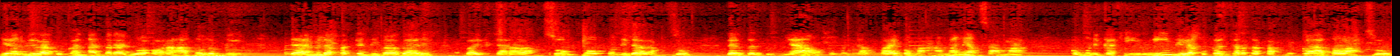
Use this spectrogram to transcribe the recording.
yang dilakukan antara dua orang atau lebih dan mendapatkan timbal balik, baik secara langsung maupun tidak langsung, dan tentunya untuk mencapai pemahaman yang sama. Komunikasi ini dilakukan secara tatap muka atau langsung.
